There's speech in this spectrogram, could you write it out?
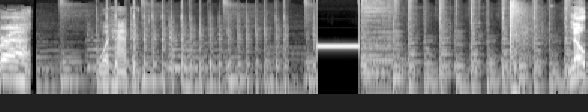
Bruh. What happened? Nope.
